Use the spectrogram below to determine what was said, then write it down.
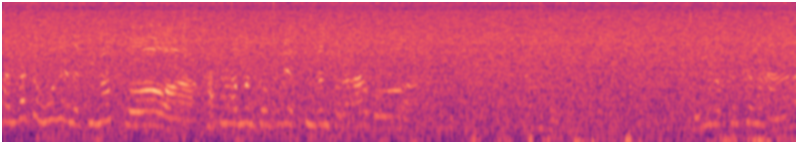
한바탕 오면은 비 맞고 가서 한번 더 물에 충전 돌아가고 너무나 걱정은 안 하나?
